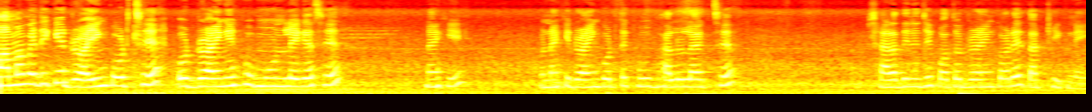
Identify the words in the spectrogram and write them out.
মামা মেদিকে ড্রয়িং করছে। ওর ড্রয়িংয়ে খুব মন লেগেছে। নাকি? ও নাকি ড্রয়িং করতে খুব ভালো লাগছে। সারাদিনে যে কত ড্রয়িং করে, তার ঠিক নেই।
